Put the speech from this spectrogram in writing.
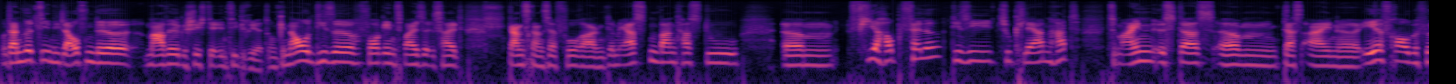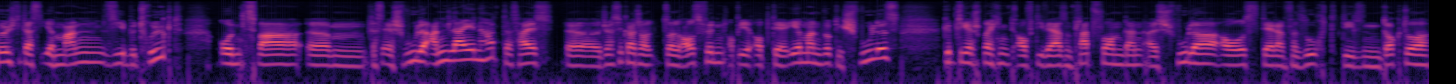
und dann wird sie in die laufende Marvel-Geschichte integriert. Und genau diese Vorgehensweise ist halt ganz, ganz hervorragend. Im ersten Band hast du ähm, vier Hauptfälle, die sie zu klären hat. Zum einen ist das, ähm, dass eine Ehefrau befürchtet, dass ihr Mann sie betrügt und zwar, ähm, dass er schwule Anleihen hat. Das heißt, äh, Jessica soll, rausfinden, ob, ob der Ehemann wirklich schwul ist, gibt sich entsprechend auf diversen Plattformen dann als Schwuler aus, der dann versucht, diesen Doktor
